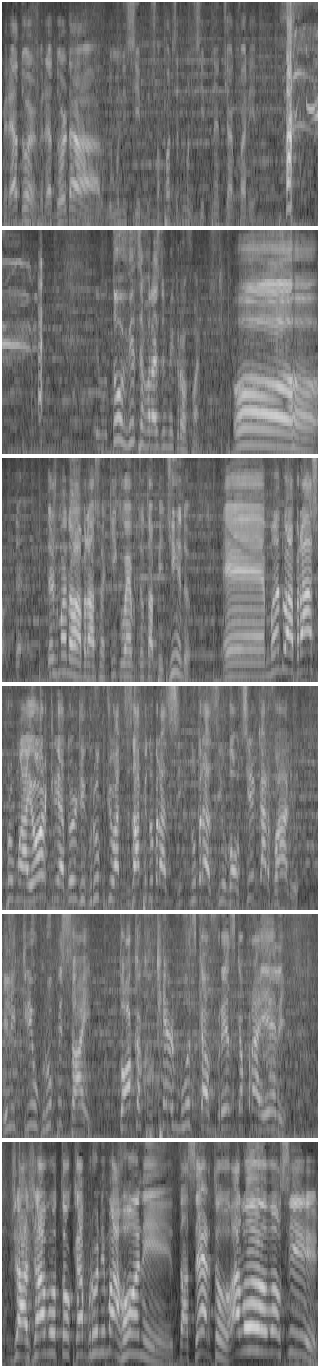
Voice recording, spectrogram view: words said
Vereador, vereador da, do município. Só pode ser do município, né, Tiago Faria? eu duvido você falar isso no microfone. Ô. de- deixa eu mandar um abraço aqui que o Everton tá pedindo. É, manda um abraço pro maior criador de grupo de WhatsApp no Brasil, no Brasil, Valcir Carvalho. Ele cria o grupo e sai. Toca qualquer música fresca pra ele. Já já vou tocar Bruno Marrone, tá certo? Alô, Valcir!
